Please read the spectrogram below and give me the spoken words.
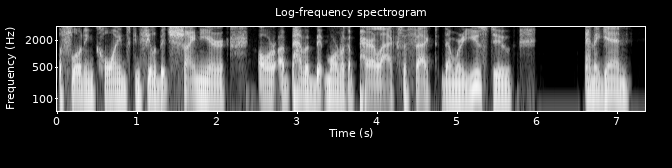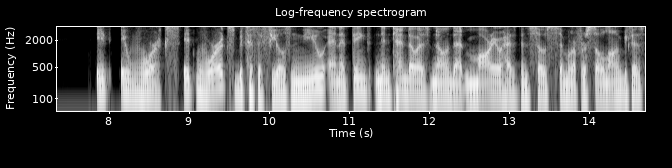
the floating coins, can feel a bit shinier or uh, have a bit more of like a parallax effect than we're used to. And again, it it works. It works because it feels new, and I think Nintendo has known that Mario has been so similar for so long. Because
